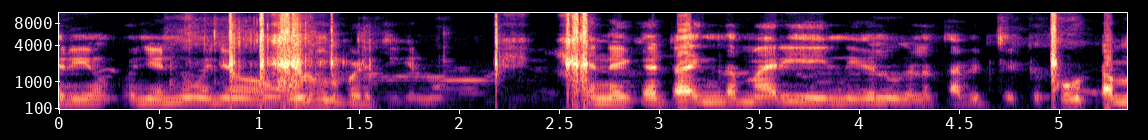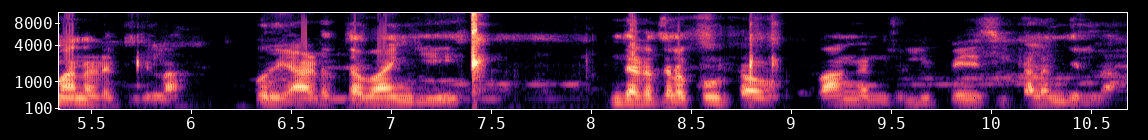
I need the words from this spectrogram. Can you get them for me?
தெரியும். கொஞ்சம் இன்னும் கொஞ்சம் ஒழுங்குபடுத்திக்கணும். என்னை கேட்டா இந்த மாதிரி நிகழ்வுகளை தவிர்த்துட்டு கூட்டமா நடத்திக்கலாம். ஒரு இடத்த வாங்கி இந்த இடத்துல கூட்டம் வாங்கன்னு சொல்லி பேசி கிளம்பிடலாம்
